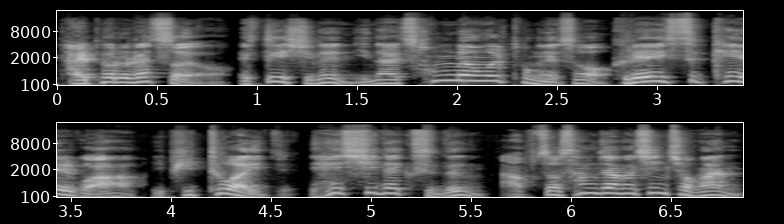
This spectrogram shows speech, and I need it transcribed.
발표를 했어요. SEC는 이날 성명을 통해서 그레이스케일과 이 비트와이즈, 해시덱스 등 앞서 상장을 신청한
